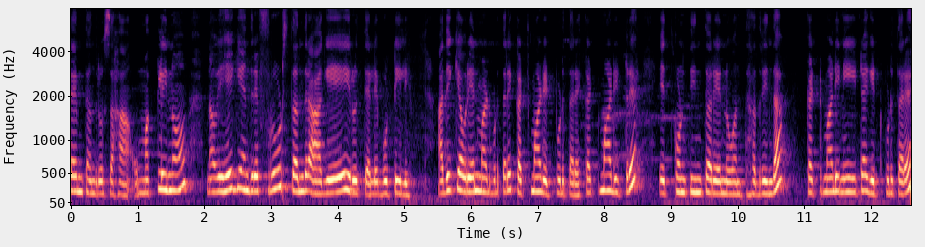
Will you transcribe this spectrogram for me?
ಟೈಮ್ ತಂದರೂ ಸಹ ಮಕ್ಕಳಿನೂ ನಾವು ಹೇಗೆ ಅಂದರೆ ಫ್ರೂಟ್ಸ್ ತಂದರೆ ಹಾಗೇ ಇರುತ್ತೆ ಅಲ್ಲಿ ಬುಟ್ಟಿಲಿ. ಅದಕ್ಕೆ ಅವ್ರು ಏನು ಮಾಡಿಬಿಡ್ತಾರೆ ಕಟ್ ಮಾಡಿ ಇಟ್ಬಿಡ್ತಾರೆ. ಕಟ್ ಮಾಡಿಟ್ರೆ ಎತ್ಕೊಂಡು ತಿಂತಾರೆ ಅನ್ನುವಂಥದ್ರಿಂದ ಕಟ್ ಮಾಡಿ ನೀಟಾಗಿ ಇಟ್ಬಿಡ್ತಾರೆ.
